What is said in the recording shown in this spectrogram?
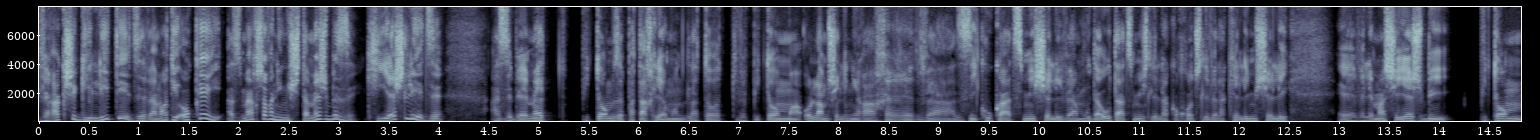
ורק כשגיליתי את זה ואמרתי, אוקיי, אז מעכשיו אני משתמש בזה, כי יש לי את זה, אז זה באמת, פתאום זה פתח לי המון דלתות, ופתאום העולם שלי נראה אחרת, והזיקוק העצמי שלי, והמודעות העצמי שלי לכוחות שלי ולכלים שלי, אה, ולמה שיש בי, פתאום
